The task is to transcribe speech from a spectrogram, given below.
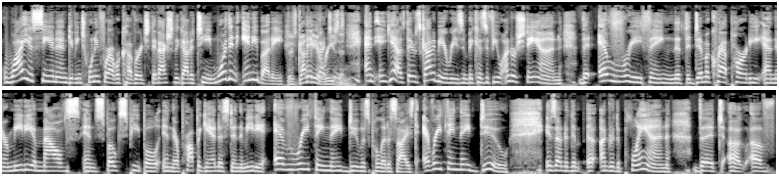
why is CNN giving 24 hour coverage? They've actually got a team more than anybody. There's gotta They've be a got teams. reason. And yes, there's got to be a reason because if you understand that everything that the Democrat Party and their media mouths and spokespeople and their propagandists in the media, everything they do is politicized. Everything they do is under the uh, under the plan that uh, of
